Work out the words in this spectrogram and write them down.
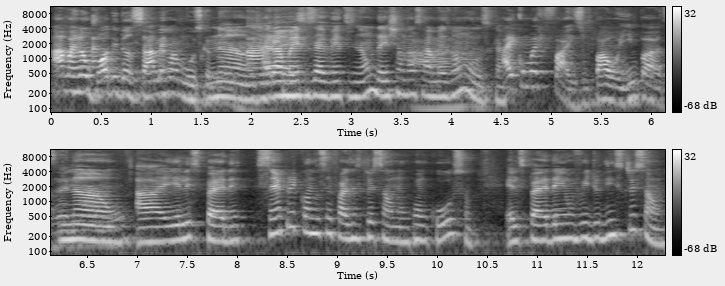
Ah, mas não pode dançar a mesma música. Não, Ah, geralmente é. os eventos não deixam dançar a mesma música. Aí como é que faz? O pau ímpar? zero? Não, aí eles pedem. Sempre quando você faz inscrição num concurso, eles pedem um vídeo de inscrição.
